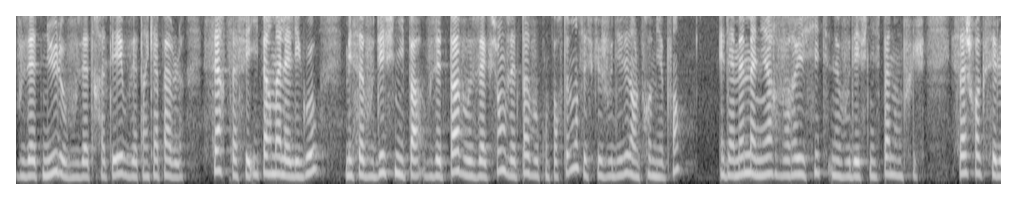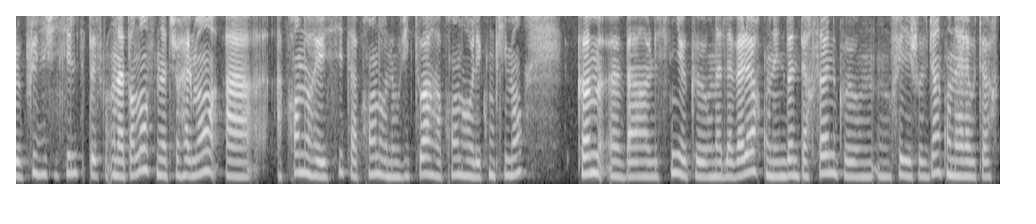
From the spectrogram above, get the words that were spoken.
vous êtes nul ou vous êtes raté, vous êtes incapable. Certes, ça fait hyper mal à l'ego, mais ça ne vous définit pas. Vous n'êtes pas vos actions, vous n'êtes pas vos comportements. C'est ce que je vous disais dans le premier point. Et de la même manière, vos réussites ne vous définissent pas non plus. Et ça, je crois que c'est le plus difficile parce qu'on a tendance naturellement à, à, prendre nos réussites, à prendre nos victoires, à prendre les compliments comme euh, bah, le signe qu'on a de la valeur, qu'on est une bonne personne, qu'on fait les choses bien, qu'on est à la hauteur.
